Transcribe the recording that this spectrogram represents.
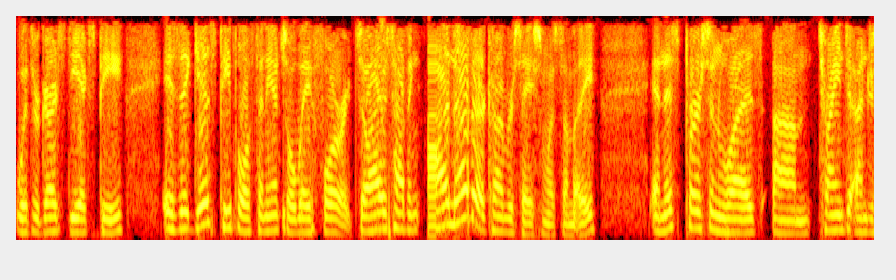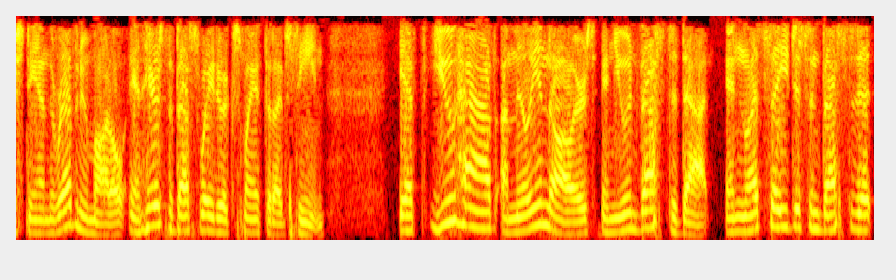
with regards to DXP, is it gives people a financial way forward. So I was having another conversation with somebody and this person was um, trying to understand the revenue model. And here's the best way to explain it that I've seen. If you have a million dollars and you invested that, and let's say you just invested it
